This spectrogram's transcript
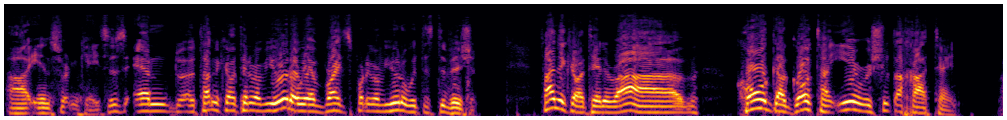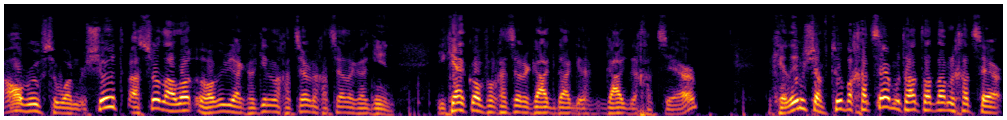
uh, in certain cases. And uh, Tanya Kvatera Rav Yehuda, we have a bright supporting Rav Yehuda with this division. Tanya Kvatera Rav, Kol Gagot Ha'ir Rishut. All roofs are one reshut. You can't go from chaser to gag to chaser. Kelim shavtu b'chatzer mutal tadlam.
